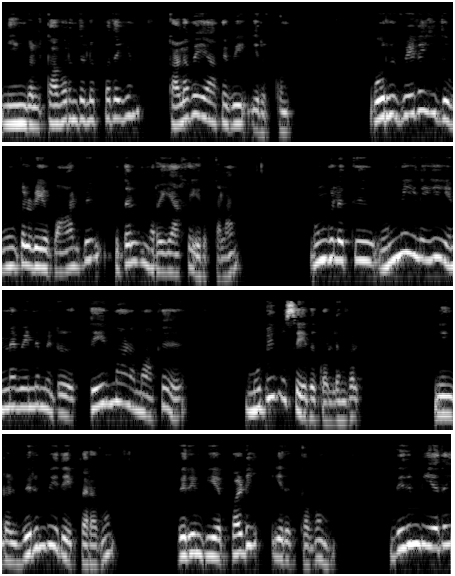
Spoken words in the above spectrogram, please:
நீங்கள் கவர்ந்தெழுப்பதையும் கலவையாகவே இருக்கும். ஒருவேளை இது உங்களுடைய வாழ்வில் முதல் முறையாக இருக்கலாம். உங்களுக்கு உண்மையிலேயே என்ன வேண்டும் என்று தீர்மானமாக முடிவு செய்து கொள்ளுங்கள். நீங்கள் விரும்பியதை பெறவும் விரும்பியபடி இருக்கவும் விரும்பியதை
